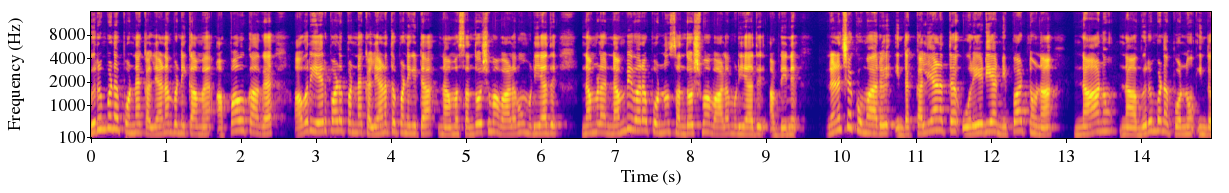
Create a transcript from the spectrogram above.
விரும்பின பொண்ணை கல்யாணம் பண்ணிக்காம அப்பாவுக்காக அவர் ஏற்பாடு பண்ண கல்யாணத்தை பண்ணிக்கிட்டா நாம் சந்தோஷமாக வாழவும் முடியாது. நம்மளை நம்பி வர பொண்ணும் சந்தோஷமாக வாழ முடியாது அப்படின்னு நினச்ச குமார் இந்த கல்யாணத்தை ஒரேடியாக நிப்பாட்டணும்னா நானும் நான் விரும்பின பொண்ணும் இந்த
